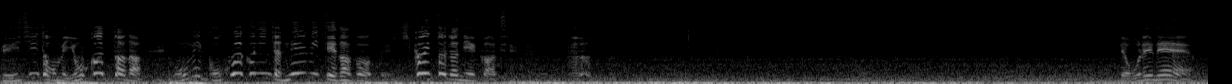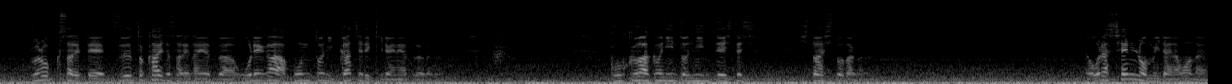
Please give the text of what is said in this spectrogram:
ベジータおめえよかったな。おめえ極悪人じゃねえみてえだぞって。生き返ったじゃねえかって。で俺ねブロックされてずっと解除されないやつは俺が本当にガチで嫌いなやつらだから。極悪人と認定してした人だから俺はシェンロンみたいなもんだよ。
